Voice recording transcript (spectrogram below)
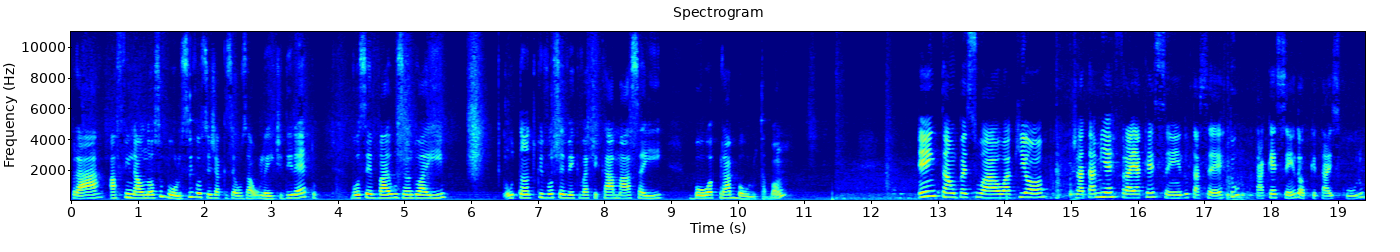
pra afinar o nosso bolo. Se você já quiser usar o leite direto, você vai usando aí o tanto que você vê que vai ficar a massa aí boa pra bolo, tá bom? Então, pessoal, aqui, ó, já tá minha airfryer aquecendo, tá certo? Tá aquecendo, ó, porque tá escuro.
